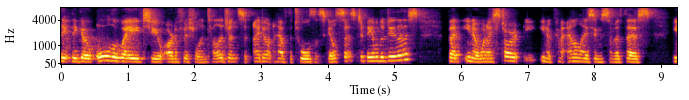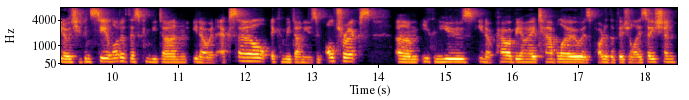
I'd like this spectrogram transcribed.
they, they go all the way to artificial intelligence, and I don't have the tools and skill sets to be able to do this. But you know, when I start, you know, kind of analyzing some of this, you know, as you can see, a lot of this can be done, you know, in Excel. It can be done using Alteryx. Um, you can use, you know, Power BI, Tableau as part of the visualization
